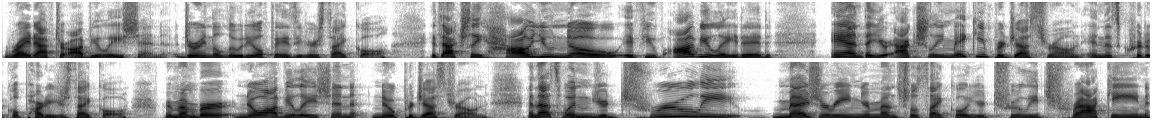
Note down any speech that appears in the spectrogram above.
right after ovulation during the luteal phase of your cycle. It's actually how you know if you've ovulated and that you're actually making progesterone in this critical part of your cycle. Remember, no ovulation, no progesterone. And that's when you're truly measuring your menstrual cycle, you're truly tracking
